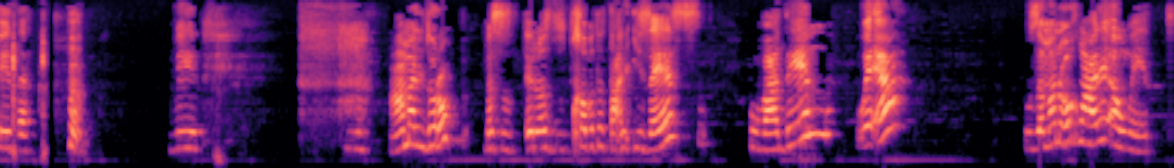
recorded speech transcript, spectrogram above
إيه ده. عمل دروب بس الرز اتخبطت على الإزاز وبعدين وقع وزمانه أغمى عليه أو مات.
